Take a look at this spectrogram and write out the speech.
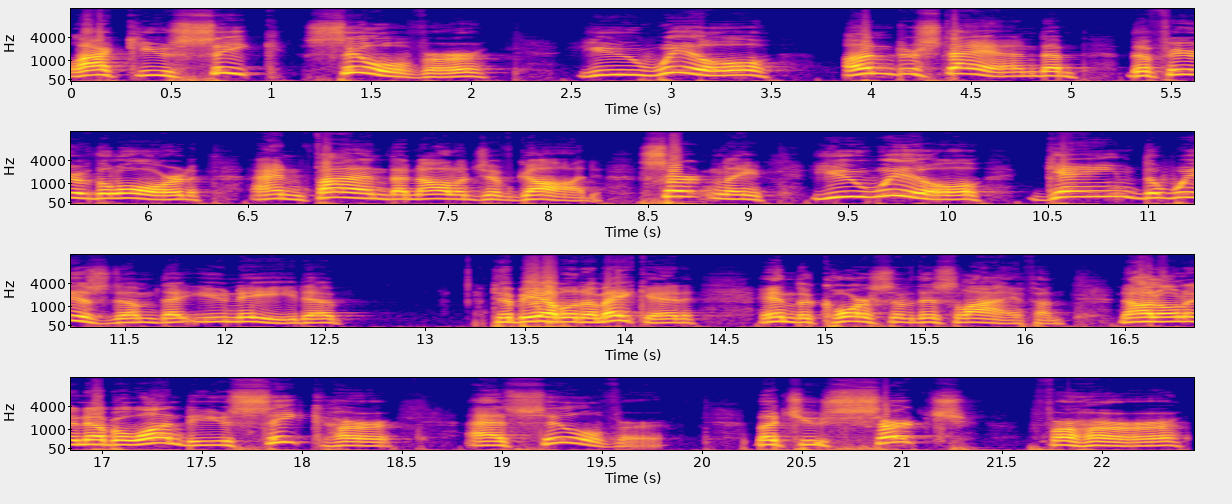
like you seek silver, you will understand the fear of the Lord and find the knowledge of God. Certainly, you will gain the wisdom that you need. Uh, to be able to make it in the course of this life. Not only, number one, do you seek her as silver, but you search for her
